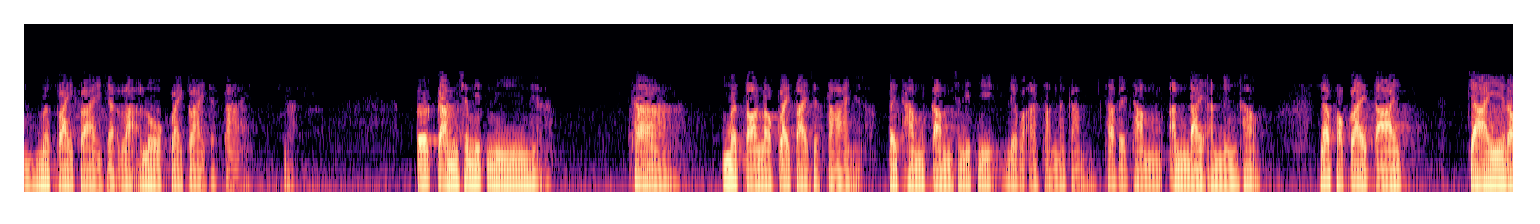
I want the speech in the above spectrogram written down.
ำเมื่อใกล้ๆจะละโลกใกล้ๆจะตาย เออกรรมชนิดนี้เนี่ย ถ้าเมื่อตอนเราใกล้ๆจะตายเนี่ย ไปทำกรรมชนิดนี้ เรียกว่าอาสันกรรม ถ้าไปทำอันใดอันหนึ่งเข้า แล้วพอใกล้ตายใจเรา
